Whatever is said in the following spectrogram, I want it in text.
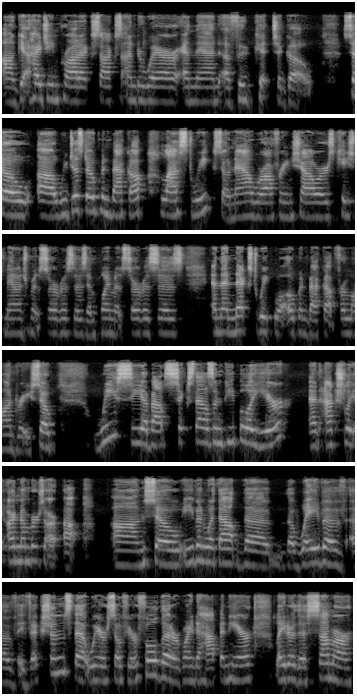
uh, get hygiene products, socks, underwear, and then a food kit to go. So uh, we just opened back up last week. So now we're offering showers, case management services, employment services, and then next week we'll open back up for laundry. So we see about 6,000 people a year, and actually our numbers are up. Um, so even without the the wave of, of evictions that we are so fearful that are going to happen here later this summer,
